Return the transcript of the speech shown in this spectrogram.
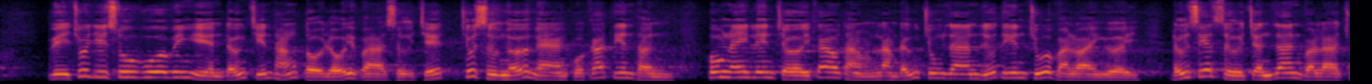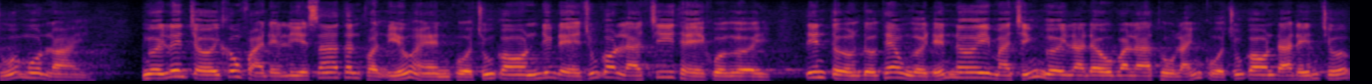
Vì Chúa Giêsu vua vinh hiển đấng chiến thắng tội lỗi và sự chết trước sự ngỡ ngàng của các thiên thần hôm nay lên trời cao thẳm làm đấng trung gian giữa Thiên Chúa và loài người đấng xét xử trần gian và là Chúa muôn loài. Người lên trời không phải để lìa xa thân phận yếu hèn của chúng con, nhưng để chúng con là chi thể của người, tin tưởng được theo người đến nơi mà chính người là đầu và là thủ lãnh của chúng con đã đến trước.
